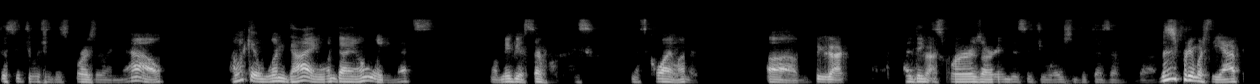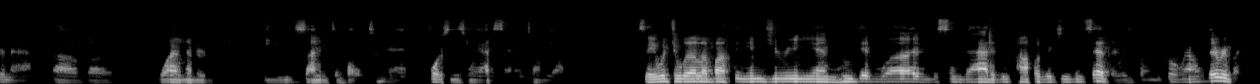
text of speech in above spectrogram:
the situation the Spurs are in now, I look at one guy, one guy only. That's well, maybe a several guys. That's Kawhi Leonard. Um, exactly. I think exactly. the Spurs are in this situation because of uh, this is pretty much the aftermath of uh, Kawhi Leonard signing to Bolt and forcing his way out of San Antonio. Say what you will about the injury and who did what and this and that. I think Popovich even said there was blame to go around with everybody.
